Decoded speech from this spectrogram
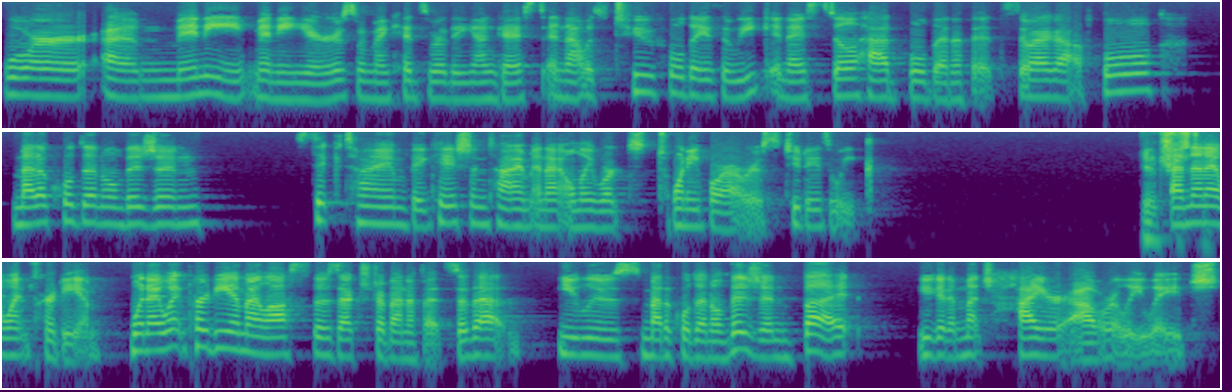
for um, many, many years when my kids were the youngest, and that was two full days a week, and I still had full benefits. So I got full medical, dental, vision, sick time, vacation time, and I only worked 24 hours, two days a week. And then I went per diem. When I went per diem, I lost those extra benefits. So that you lose medical, dental, vision, but you get a much higher hourly wage.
